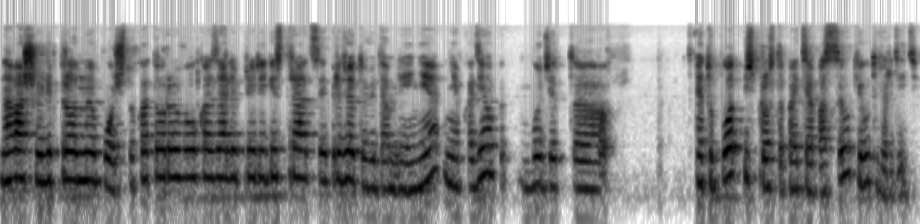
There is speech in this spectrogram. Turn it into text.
На вашу электронную почту, которую вы указали при регистрации, придет уведомление. Необходимо будет э, эту подпись просто пойти по ссылке и утвердить.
